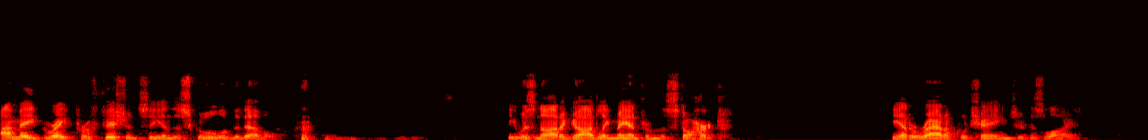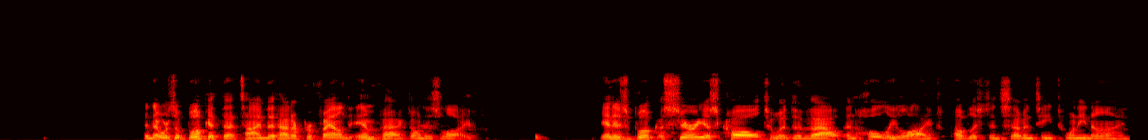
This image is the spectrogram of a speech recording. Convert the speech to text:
I made great proficiency in the school of the devil. he was not a godly man from the start. He had a radical change of his life. And there was a book at that time that had a profound impact on his life. In his book, A Serious Call to a Devout and Holy Life, published in 1729,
